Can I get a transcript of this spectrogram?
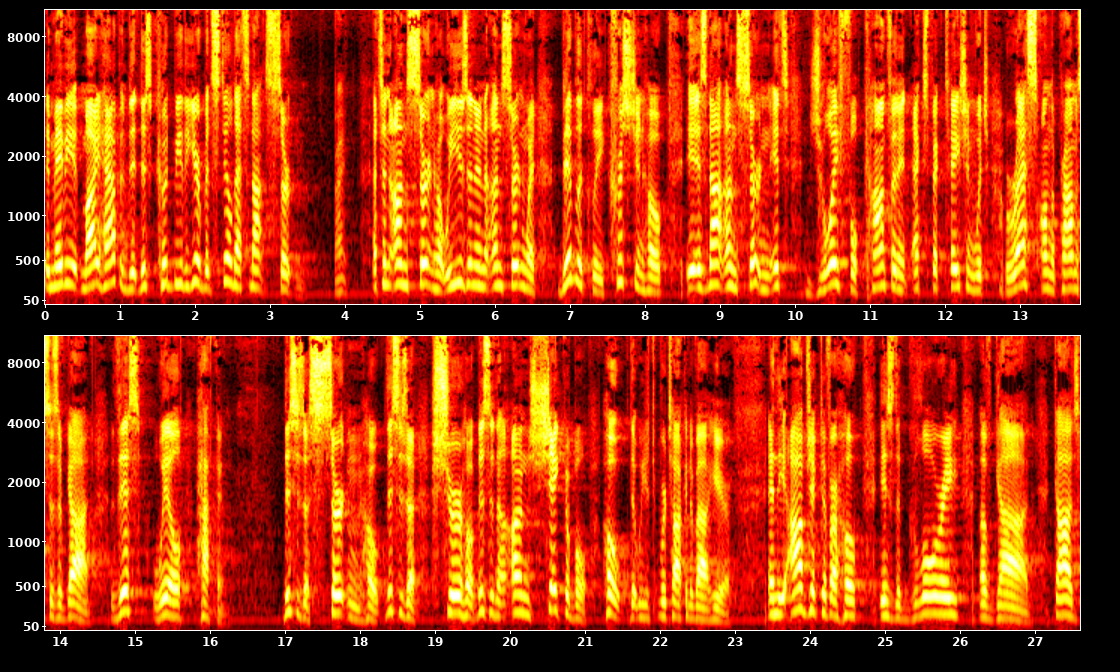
that maybe it might happen, that this could be the year, but still that's not certain, right? That's an uncertain hope. We use it in an uncertain way. Biblically, Christian hope is not uncertain. It's joyful, confident expectation which rests on the promises of God. This will happen. This is a certain hope. This is a sure hope. This is an unshakable hope that we, we, are talking about here. And the object of our hope is the glory of God, God's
